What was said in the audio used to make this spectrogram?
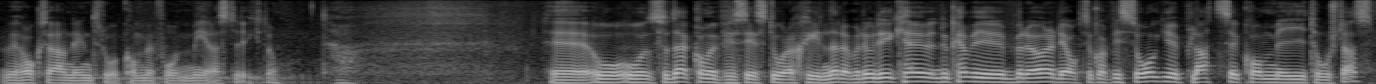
vi har också anledning att tro kommer få mera stryk. Då. Eh, och, och, så där kommer vi se stora skillnader. Men då, kan, då kan vi beröra det också. Vi såg ju Platser kom i torsdags.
